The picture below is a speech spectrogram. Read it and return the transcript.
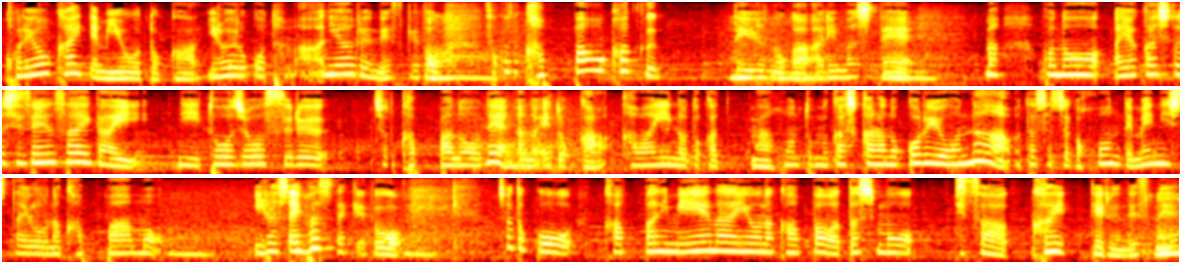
これを書いてみようとかいろいろこうたまにあるんですけどそこでカッパを描くっていうのがありまして、うんうん、まあ、この「あやかしと自然災害」に登場するちょっとカッパのね、あの絵とか可愛いのとか、まあ、本当昔から残るような私たちが本で目にしたようなカッパもいらっしゃいましたけど、ちょっとこうカッパに見えないようなカッパを私も実は書いてるんですね。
